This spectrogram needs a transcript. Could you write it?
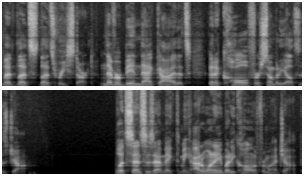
Let let's let's restart." Never been that guy that's going to call for somebody else's job. What sense does that make to me? I don't want anybody calling for my job.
